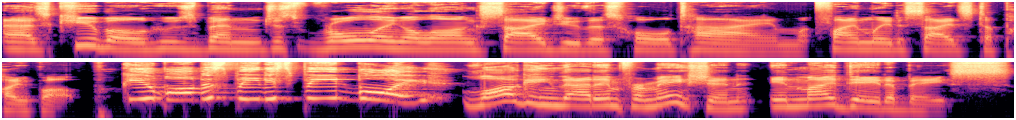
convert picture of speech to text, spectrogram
as Cubo, who's been just rolling alongside you this whole time, finally decides to pipe up. Cubo, I'm a speedy speed boy! Logging that information in my database.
